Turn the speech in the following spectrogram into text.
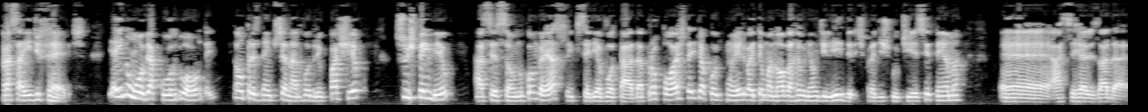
para sair de férias. E aí não houve acordo ontem, então o presidente do Senado, Rodrigo Pacheco, suspendeu a sessão no Congresso, em que seria votada a proposta, e, de acordo com ele, vai ter uma nova reunião de líderes para discutir esse tema, é, a ser realizada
